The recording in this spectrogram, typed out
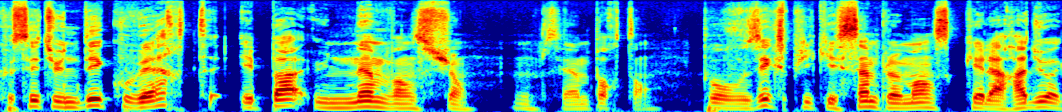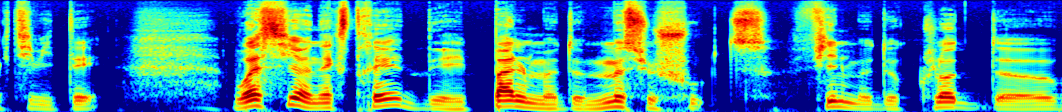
que c'est une découverte et pas une invention. C'est important. Pour vous expliquer simplement ce qu'est la radioactivité, voici un extrait des Palmes de Monsieur Schultz, film de Claude euh,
